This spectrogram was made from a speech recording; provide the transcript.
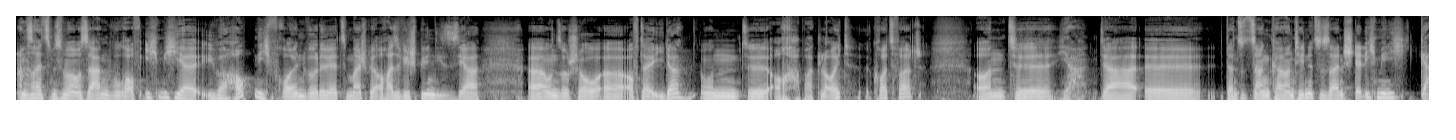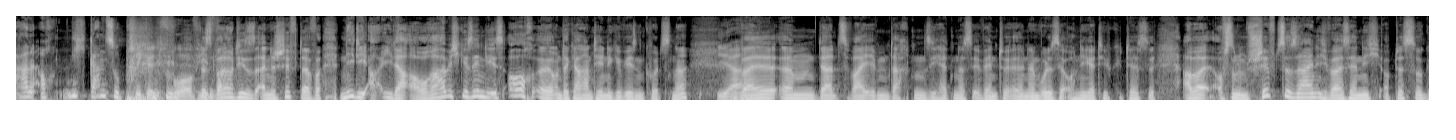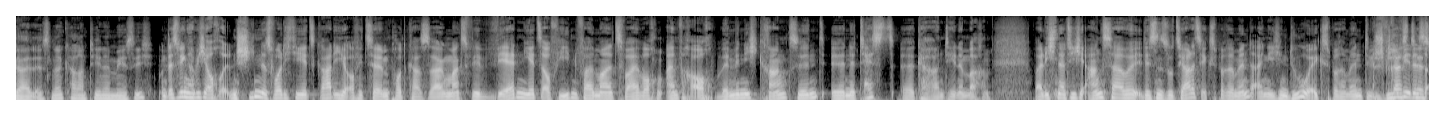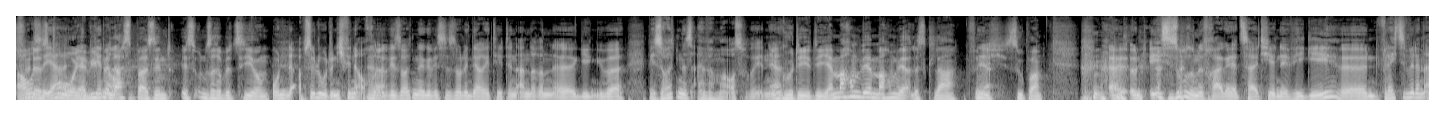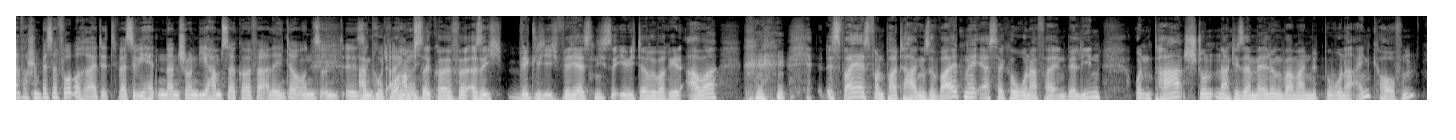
andererseits müssen wir auch sagen, worauf ich mich ja überhaupt nicht freuen würde, wäre zum Beispiel auch, also wir spielen dieses Jahr äh, unsere Show äh, auf der AIDA und äh, auch Hapag-Lloyd Kreuzfahrt. Und äh, ja, da äh, dann sozusagen in Quarantäne zu sein, stelle ich mir nicht gar auch nicht ganz so prickelnd vor. Das war Fall. doch dieses eine Schiff davon. Nee, die Aida Aura habe ich gesehen, die ist auch äh, unter Quarantäne gewesen kurz, ne? Ja. Weil ähm, da zwei eben dachten, sie hätten das eventuell und dann wurde es ja auch negativ getestet. Aber auf so einem Schiff zu sein, ich weiß ja nicht, ob das so geil ist, ne? Quarantänemäßig. Und deswegen habe ich auch entschieden, das wollte ich dir jetzt gerade hier offiziell im Podcast sagen, Max, wir werden jetzt auf jeden Fall mal zwei Wochen einfach auch, wenn wir nicht krank sind, äh, eine Testquarantäne machen. Weil ich natürlich Angst habe, das ist ein soziales Experiment eigentlich, ein Duo-Experiment, wie wir das für aus... das Duo, ja, wie genau. belastbar sind, ist unsere Beziehung. Und absolut. Und ich finde auch, Ja. wir sollten eine gewisse Solidarität den anderen äh, gegenüber, wir sollten das einfach mal ausprobieren, ja? Gute Idee. Ja, machen wir, machen wir, alles klar. Finde Ja. ich super. äh, und es ist sowieso eine Frage der Zeit hier in der WG. Äh, vielleicht sind wir dann einfach schon besser vorbereitet. Weißt du, wir hätten dann schon die Hamsterkäufe alle hinter uns und äh, sind gut Apropos eingerichtet. Hamsterkäufe, also ich wirklich, ich will jetzt nicht so ewig darüber reden, aber es war ja jetzt vor ein paar Tagen soweit, ne? Erster Corona-Fall in Berlin und ein paar Stunden nach dieser Meldung war mein Mitbewohner einkaufen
